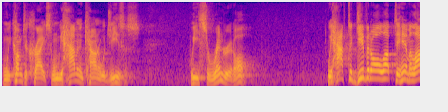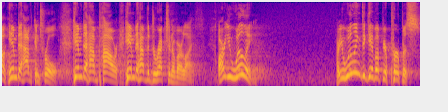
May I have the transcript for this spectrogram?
When we come to Christ, when we have an encounter with Jesus, we surrender it all. We have to give it all up to Him, allow Him to have control, Him to have power, Him to have the direction of our life. Are you willing? Are you willing to give up your purpose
